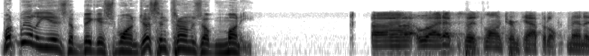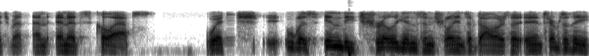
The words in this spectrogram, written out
what really is the biggest one, just in terms of money? Uh, well, I'd have to say it's long-term capital management and, and its collapse, which was in the trillions and trillions of dollars. In terms of the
